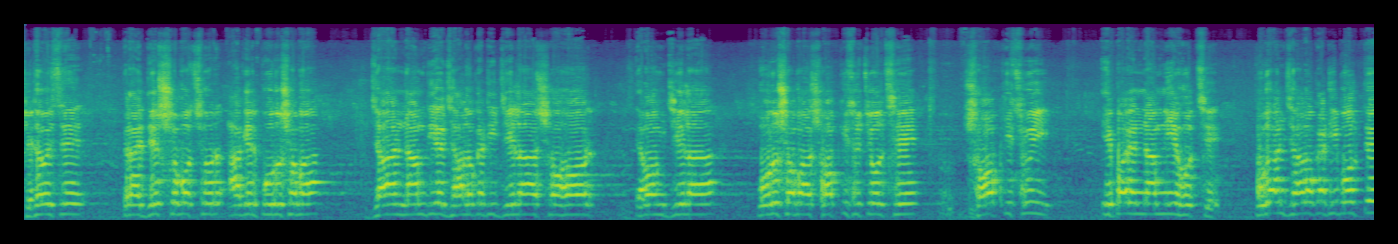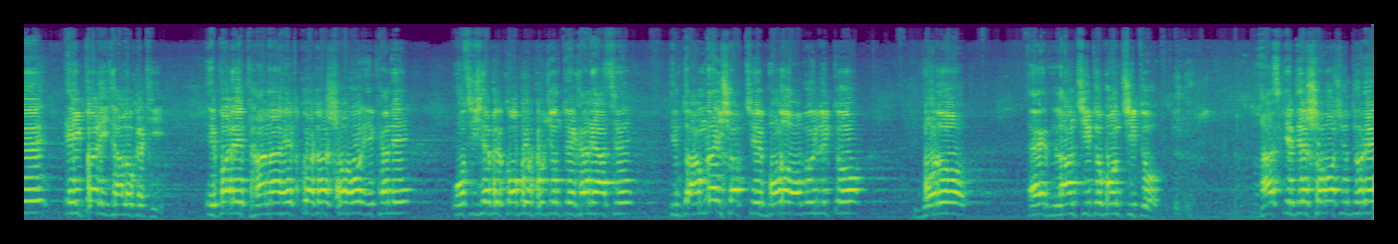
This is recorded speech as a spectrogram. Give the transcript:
সেটা হয়েছে প্রায় দেড়শো বছর আগের পৌরসভা, যার নাম দিয়ে ঝালকাঠি জেলা, শহর এবং জেলা পৌরসভা সব কিছু চলছে সব কিছুই এপারের নাম নিয়ে হচ্ছে। পুরান ঝালকাঠি বলতে এই পারি ঝালকাঠি। এপারে থানা হেডকোয়ার্টার সহ এখানে ওসি সাহেবের কবর পর্যন্ত এখানে আছে। কিন্তু আমরাই সবচেয়ে বড় অবহেলিত, বড় এক লাঞ্ছিত, বঞ্চিত। আজকে দেড়শো বছর ধরে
